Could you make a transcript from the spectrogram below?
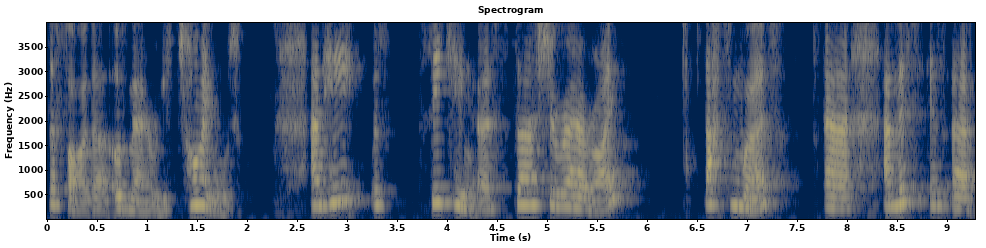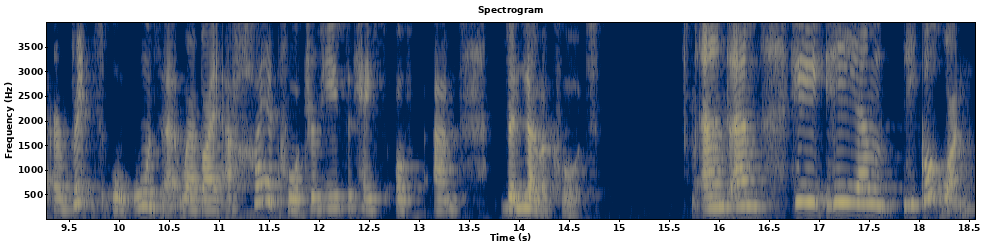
the father of Mary's child. And he was seeking a certiorari, Latin word, uh, and this is a, a, writ or order whereby a higher court reviews the case of um, the lower court and um, he he um, he got one.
